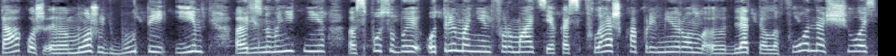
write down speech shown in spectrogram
Також е, можуть бути і різноманітні е, способи отримання інформації, якась флешка, приміром, е, для телефона, щось,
